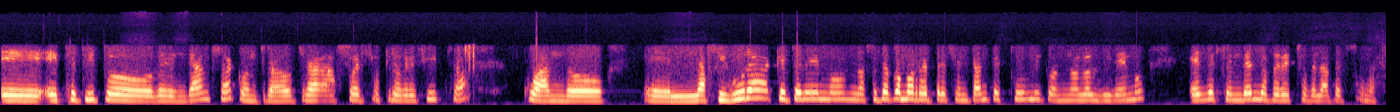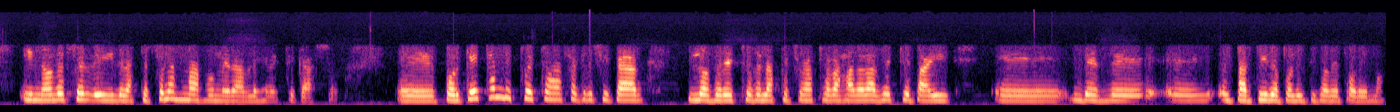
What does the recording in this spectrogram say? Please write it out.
eh, este tipo de venganza contra otras fuerzas progresistas cuando eh, la figura que tenemos nosotros como representantes públicos, no lo olvidemos, es defender los derechos de la persona y no defender y de las personas más vulnerables en este caso. Eh, ¿Por qué están dispuestos a sacrificar los derechos de las personas trabajadoras de este país eh, desde eh, el partido político de Podemos?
